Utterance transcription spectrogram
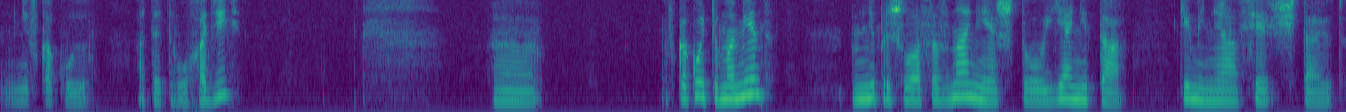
ни в какую от этого уходить, в какой-то момент мне пришло осознание, что я не та, кем меня все считают.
